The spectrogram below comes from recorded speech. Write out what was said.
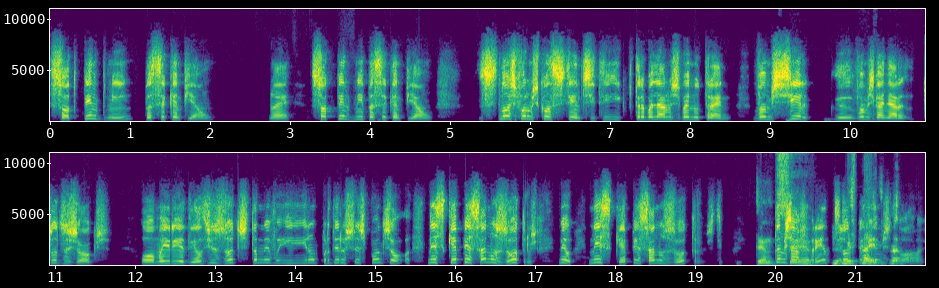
só depende de mim para ser campeão, não é? Só depende de mim para ser campeão. Se nós formos consistentes e, e trabalharmos bem no treino, vamos ser, eh, vamos ganhar todos os jogos, ou a maioria deles, e os outros também irão perder os seus pontos. Ou- nem sequer pensar nos outros. Meu, nem sequer pensar nos outros. Tipo, estamos à ser. frente, Mas só dependemos de nós.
